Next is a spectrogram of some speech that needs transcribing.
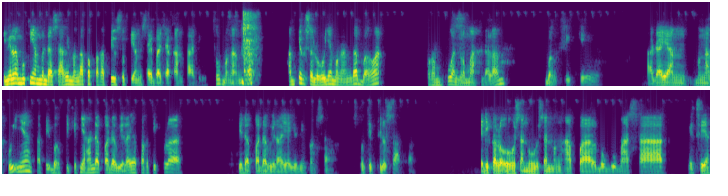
Inilah buku yang mendasari mengapa para filsuf yang saya bacakan tadi itu menganggap hampir seluruhnya menganggap bahwa perempuan lemah dalam berpikir. Ada yang mengakuinya, tapi berpikirnya hanya pada wilayah partikular, tidak pada wilayah universal, seperti filsafat. Jadi kalau urusan-urusan menghafal bumbu masak, gitu ya,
